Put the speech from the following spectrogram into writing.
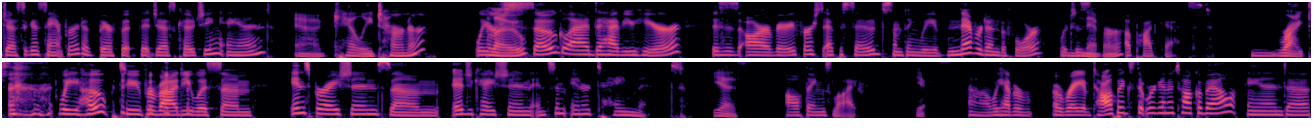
Jessica Sanford of Barefoot Fit Jess Coaching and Uh, Kelly Turner. we are so glad to have you here. This is our very first episode, something we've never done before, which is Never. a podcast. Right. we hope to provide you with some inspiration, some education, and some entertainment. yes. All things life. Yes. Uh, we have a array of topics that we're going to talk about, and uh,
